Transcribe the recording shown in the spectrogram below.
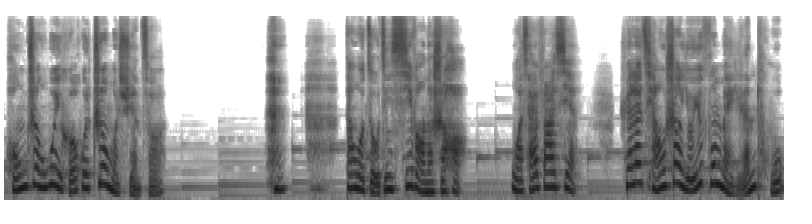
洪正为何会这么选择。哼，当我走进西房的时候，我才发现，原来墙上有一幅美人图，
